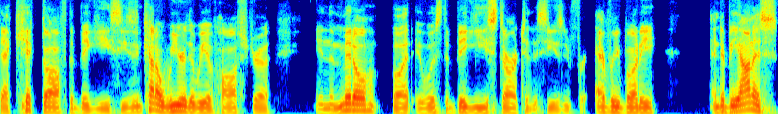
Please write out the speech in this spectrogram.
that kicked off the Big East season. Kind of weird that we have Hofstra in the middle, but it was the Big East start to the season for everybody. And to be honest,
